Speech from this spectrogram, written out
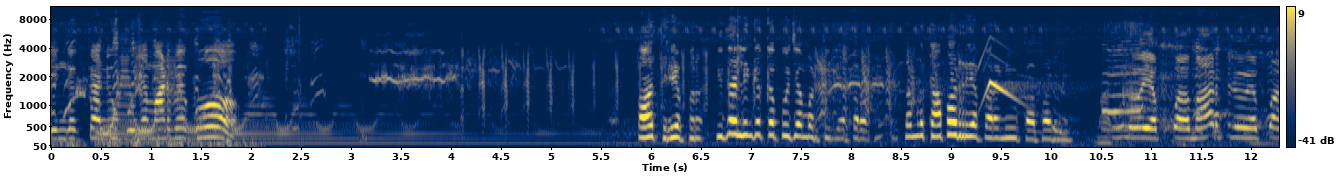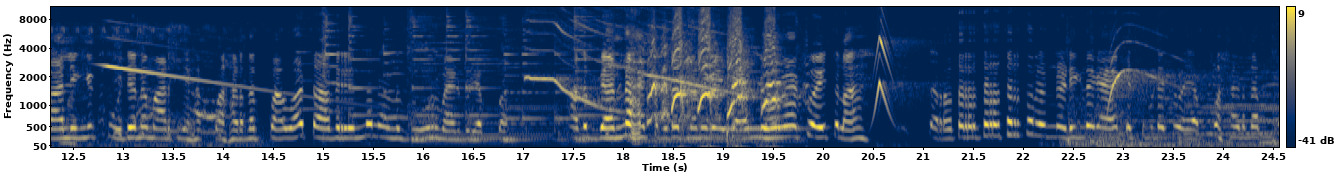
ಲಿಂಗಕ್ಕ ನೀವು ಪೂಜೆ ಮಾಡಬೇಕು. ಆತ್ರಿ ಅಪ್ಪರ. ಇದ ಲಿಂಗಕ್ಕ ಪೂಜೆ ಮಾಡ್ತೀವಿ ಅಪ್ಪರ. ನಮ್ಮನ್ನ ಕಾಪಾಡ್ರಿ ಅಪ್ಪರ, ನೀವು ಕಾಪಾಡ್ರಿ. ನಾನು ಯಪ್ಪ ಮಾಡ್ತೀನಿ ಯಪ್ಪ ಆ ಲಿಂಗಕ್ಕೆ ಪೂಜೆನ ಮಾಡ್ತೀನಿ. ಅಪ್ಪ ಹಡ್ದಪ್ಪ ಒಟ್ಟು ಅದರಿಂದ ನಾನು ದೂರ ಮಾಡಿಬಿಡಿ ಅಪ್ಪ. ಅದು ಬೆನ್ನ ಹಚ್ಚಿಬಿಟ್ಟದ ನನಗೆ. ಎಲ್ಲಿ ಹೋಗಕ್ಕೂ ಐತಲ್ಲ ತರ ತರ ತರ ತರ ತರ ನಡಿಗ್ದಾಗ ಹಾಕಿ ಬಿಡಕ್ಕೆ ಯಪ್ಪ ಹಡ್ದಪ್ಪ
